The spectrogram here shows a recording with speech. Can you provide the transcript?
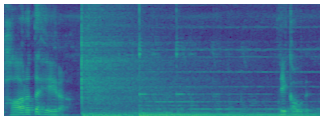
හාරත හේරා. ඒ කවුද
